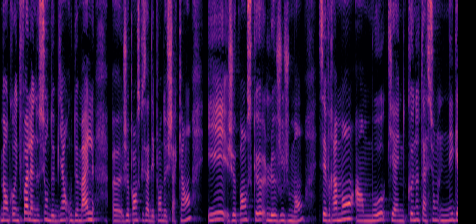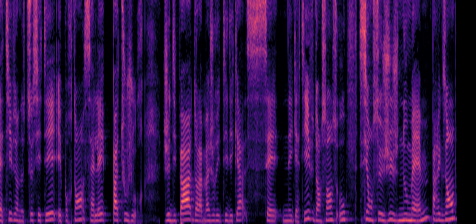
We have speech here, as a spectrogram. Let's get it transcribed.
Mais encore une fois, la notion de bien ou de mal, euh, je pense que ça dépend de chacun. Et je pense que le jugement, c'est vraiment un mot qui a une connotation négative dans notre société et pourtant ça l'est pas toujours. Je dis pas dans la majorité des cas c'est négatif dans le sens où si on se juge nous-mêmes par exemple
